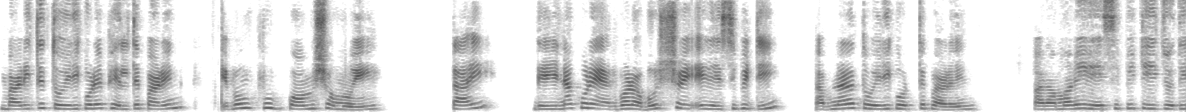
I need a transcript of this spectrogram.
বাড়িতে তৈরি করে ফেলতে পারেন এবং খুব কম সময়ে। তাই দেরি না করে একবার অবশ্যই এই রেসিপিটি আপনারা তৈরি করতে পারেন। আর আমার এই রেসিপিটি যদি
